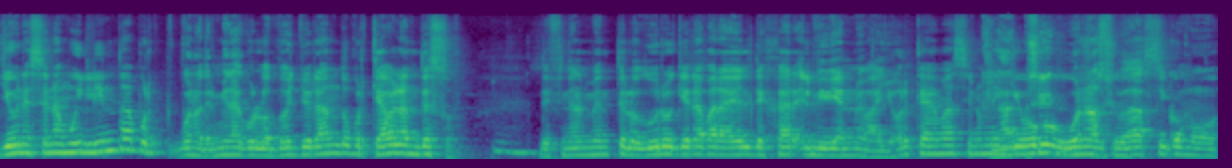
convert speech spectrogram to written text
Y es una escena muy linda, porque, bueno, termina con los dos llorando porque hablan de eso. De finalmente lo duro que era para él dejar. Él vivía en Nueva York, además, si no me Claro, equivoco. sí, una sí, sí. ciudad así como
